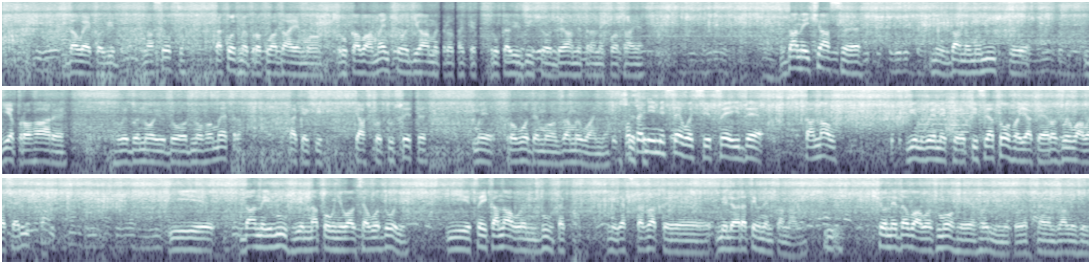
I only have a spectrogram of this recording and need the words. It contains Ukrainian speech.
далеко від насосу. Також ми прокладаємо рукава меншого діаметра, так як рукавів більшого діаметра не вистачає. В даний час е, ну, в даному місці є прогари глибиною до 1 метра. Так як їх тяжко тушити, ми проводимо замивання. По самій місцевості це йде канал. Він виник після того, як розливалася річка. І даний луг він наповнювався водою. І цей канал він був так, ну як сказати, меліоративним каналом, що не давало змоги горінню поверхневим залежів.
